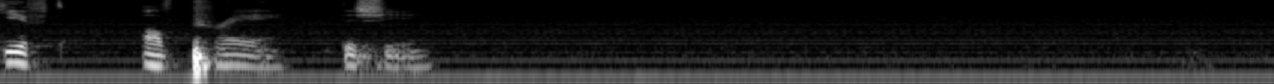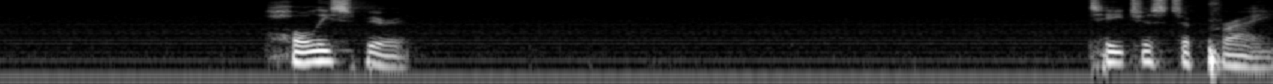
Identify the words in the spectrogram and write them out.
gift of prayer this year. Holy Spirit, teach us to pray.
